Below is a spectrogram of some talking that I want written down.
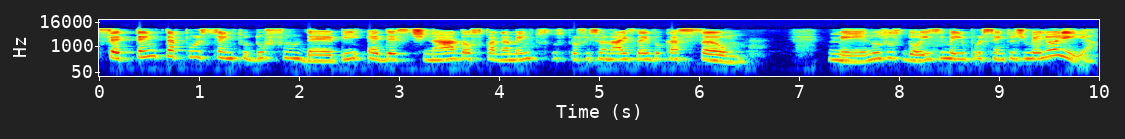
70% do Fundeb é destinado aos pagamentos dos profissionais da educação, menos os 2,5% de melhoria.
